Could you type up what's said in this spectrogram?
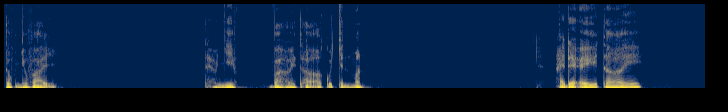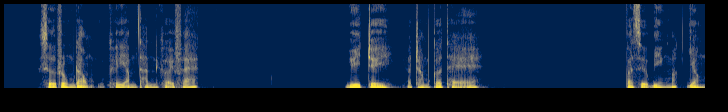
tục như vậy. Theo nhịp và hơi thở của chính mình. Hãy để ý tới sự rung động khi âm thanh khởi phát. Duy trì ở trong cơ thể và sự biến mất dần.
